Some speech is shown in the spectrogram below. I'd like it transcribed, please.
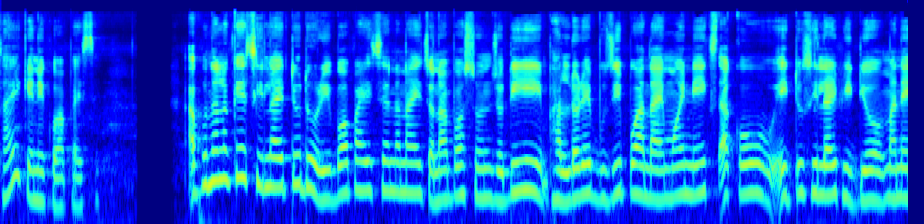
চাই কেনেকুৱা পাইছে। আপোনালোকে চিলাইটো ধৰিব পাৰিছে নে নাই জনাবচোন। যদি ভালদৰে বুজি পোৱা নাই মই নেক্সট আকৌ এইটো চিলাইৰ ভিডিঅ' মানে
